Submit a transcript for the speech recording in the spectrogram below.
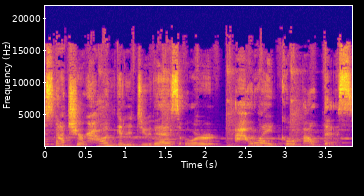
just not sure how I'm going to do this or how do I go about this,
